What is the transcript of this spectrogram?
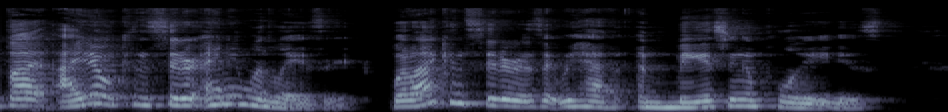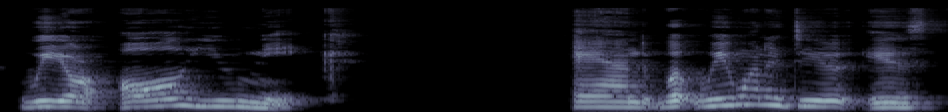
but I don't consider anyone lazy. What I consider is that we have amazing employees. We are all unique. And what we want to do is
